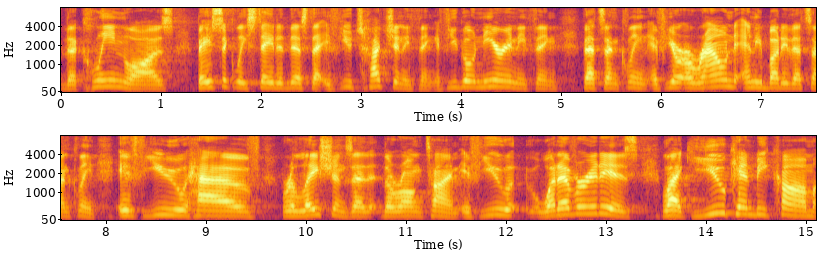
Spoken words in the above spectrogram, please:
the, clean laws basically stated this that if you touch anything, if you go near anything that's unclean, if you're around anybody that's unclean, if you have relations at the wrong time, if you, whatever it is, like you can become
